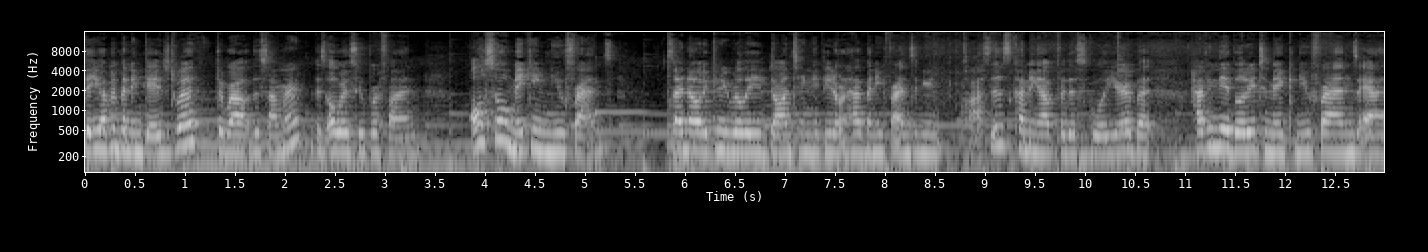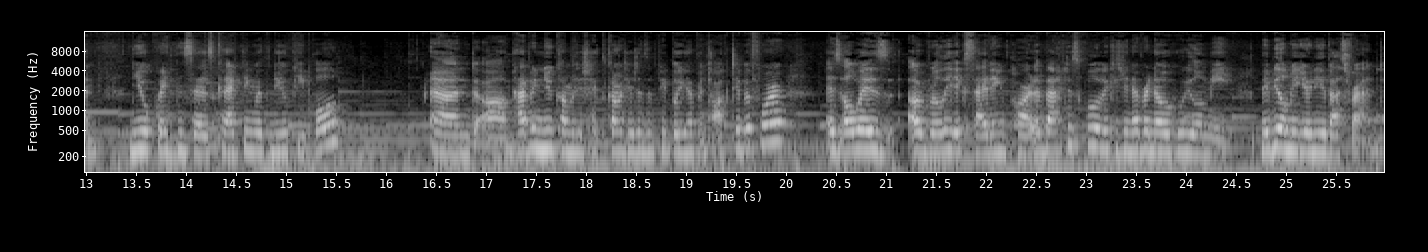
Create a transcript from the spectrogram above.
that you haven't been engaged with throughout the summer is always super fun. Also, making new friends. So I know it can be really daunting if you don't have many friends in your classes coming up for this school year, but having the ability to make new friends and new acquaintances, connecting with new people, and um, having new conversations with people you haven't talked to before is always a really exciting part of back to school because you never know who you'll meet. Maybe you'll meet your new best friend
